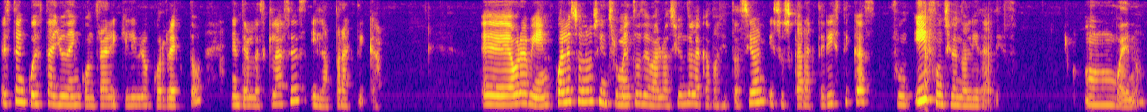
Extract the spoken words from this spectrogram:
Esta encuesta ayuda a encontrar equilibrio correcto entre las clases y la práctica. Eh, ahora bien, ¿cuáles son los instrumentos de evaluación de la capacitación y sus características y funcionalidades? Mm, bueno,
